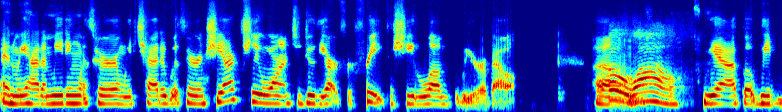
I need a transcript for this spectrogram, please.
And we had a meeting with her, and we chatted with her, and she actually wanted to do the art for free because she loved what we were about. Oh, um, oh wow! Yeah, but we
